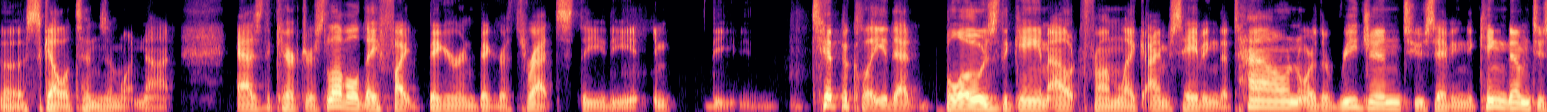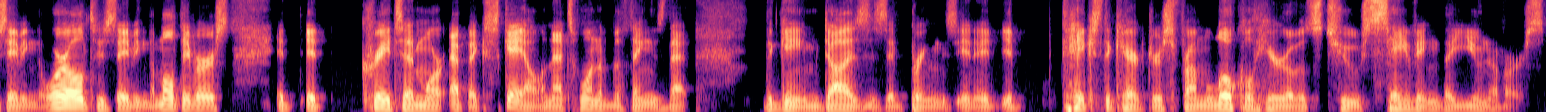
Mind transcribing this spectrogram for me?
uh, skeletons and whatnot. As the characters level they fight bigger and bigger threats. The the the typically that blows the game out from like i'm saving the town or the region to saving the kingdom to saving the world to saving the multiverse. It, it creates a more epic scale and that's one of the things that the game does is it brings it, it, it takes the characters from local heroes to saving the universe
